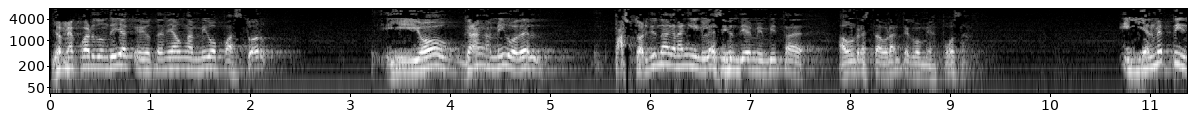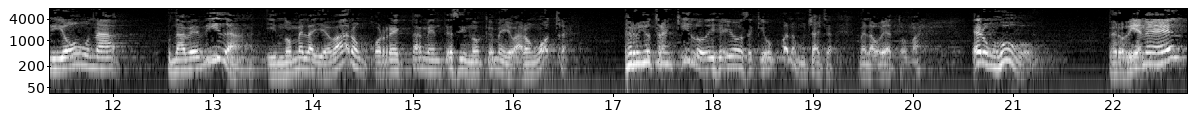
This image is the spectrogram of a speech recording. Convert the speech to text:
Yo me acuerdo un día que yo tenía un amigo pastor y yo, gran amigo de él, pastor de una gran iglesia, y un día me invita a un restaurante con mi esposa. Y él me pidió una, una bebida y no me la llevaron correctamente, sino que me llevaron otra. Pero yo tranquilo, dije yo, se equivocó la muchacha, me la voy a tomar. Era un jugo. Pero viene él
